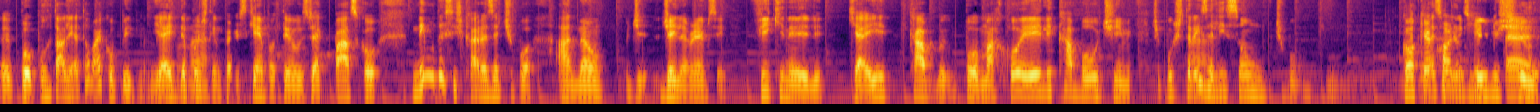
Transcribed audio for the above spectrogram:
É, por, por talento é o Michael Pittman. E aí depois é. tem o Paris Campbell, tem o Jack Pascal. Nenhum desses caras é tipo, ah não, Jalen Ramsey, fique nele. Que aí, pô, marcou ele e acabou o time. Tipo, os três é. ali são, tipo, Qualquer corner que. É,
